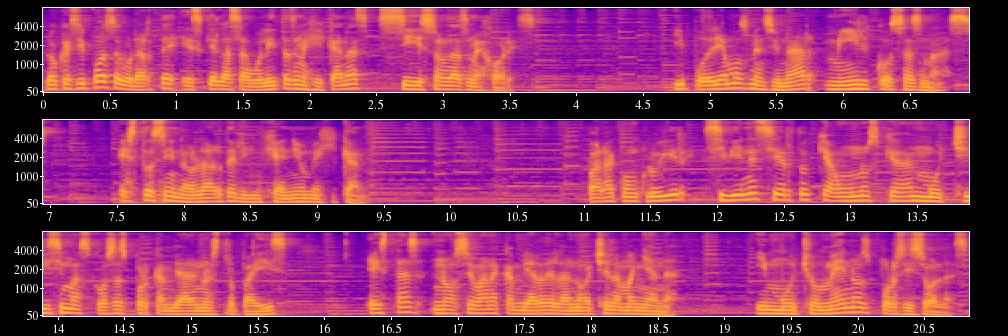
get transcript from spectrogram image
Lo que sí puedo asegurarte es que las abuelitas mexicanas sí son las mejores. Y podríamos mencionar mil cosas más. Esto sin hablar del ingenio mexicano. Para concluir, si bien es cierto que aún nos quedan muchísimas cosas por cambiar en nuestro país, estas no se van a cambiar de la noche a la mañana, y mucho menos por sí solas.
